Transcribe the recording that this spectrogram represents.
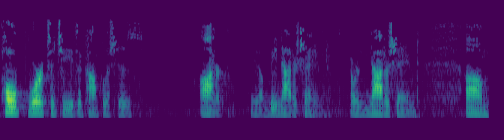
hope works, achieves, accomplishes honor. You know, be not ashamed or not ashamed. Um,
